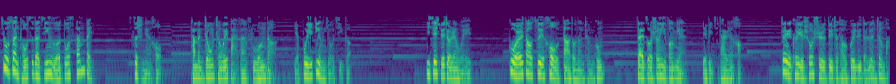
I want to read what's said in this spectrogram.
就算投资的金额多三倍，四十年后，他们中成为百万富翁的也不一定有几个。一些学者认为。故而到最后大都能成功，在做生意方面也比其他人好，这也可以说是对这条规律的论证吧。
